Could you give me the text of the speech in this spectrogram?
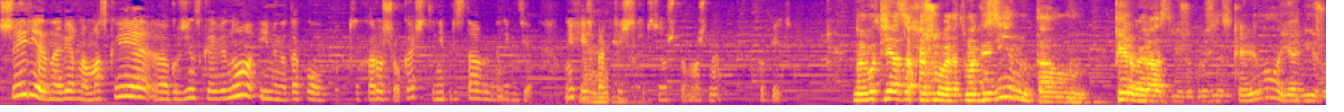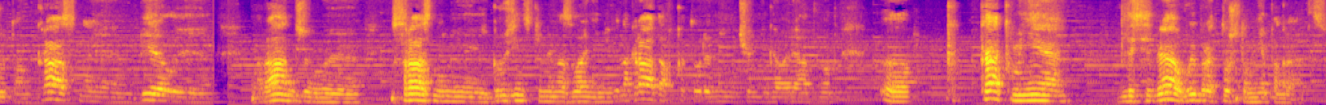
шире, наверное, в Москве э, грузинское вино именно такого вот хорошего качества не представлено нигде. У них есть mm-hmm. практически все, что можно купить. Ну и вот я захожу в этот магазин, там первый раз вижу грузинское вино, я вижу там красные, белые, оранжевые, с разными грузинскими названиями виноградов, которые мне ничего не говорят. Вот, э, как мне для себя выбрать то, что мне понравится?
